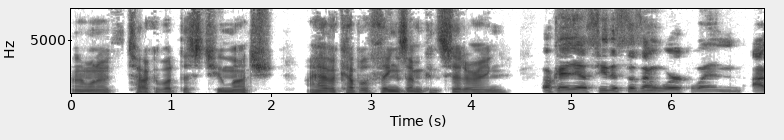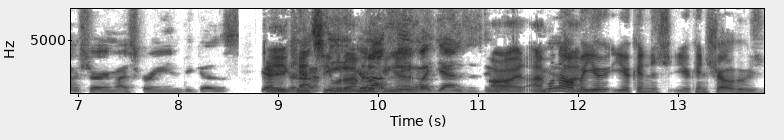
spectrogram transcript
I don't want to talk about this too much. I have a couple of things I'm considering. Okay, yeah. See, this doesn't work when I'm sharing my screen because Yeah, you you're can't not see what I'm you're looking not seeing at. what Jens is doing. All right. I'm. well, no, but I'm- you you can you can show who's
